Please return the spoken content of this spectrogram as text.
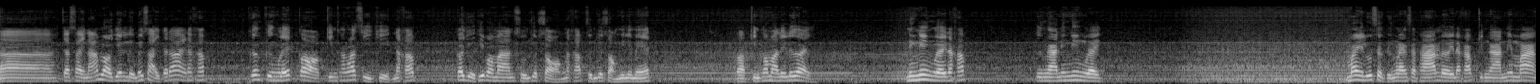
อ่าจะใส่น้ำหล่อเย็นหรือไม่ใส่ก็ได้นะครับ เครื่องกึ่งเล็กก็กินครั้งละ4ขีดนะครับ ก็อยู่ที่ประมาณ 0.2 นะครับ 0.2มิลลิเมตรก็กินเข้ามาเรื่อยๆ นิ่งๆ เลยนะครับกึ่งงานนิ่งๆ เลย ไม่รู้สึกถึงแรงสะท้านเลยนะครับ กินงานนิ่มมาก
